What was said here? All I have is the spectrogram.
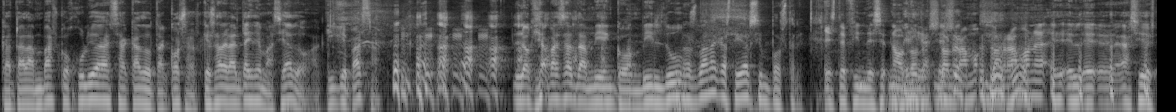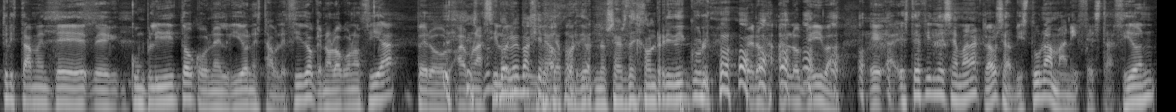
catalán vasco. Julio ha sacado otra cosa, es que os adelantáis demasiado. ¿Aquí qué pasa? Lo que ha pasado también con Bildu. Nos van a castigar sin postre. Este fin de semana. No, don. Ramón, don Ramón, eh, el- eh, ha sido estrictamente eh, cumplidito con el guion establecido, que no lo conocía, pero aún así No lo lo imaginaba. Por Dios, nos has dejado un ridículo. Pero a lo que iba. Eh, este fin de semana, claro, se ha visto una manifestación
